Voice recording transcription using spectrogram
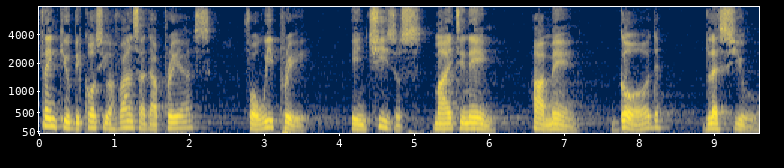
Thank you because you have answered our prayers, for we pray in Jesus' mighty name. Amen. God bless you.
